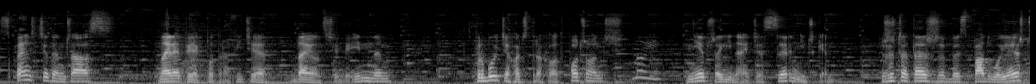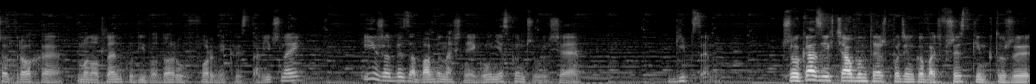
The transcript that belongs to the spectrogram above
Spędźcie ten czas najlepiej jak potraficie, dając siebie innym. Spróbujcie choć trochę odpocząć, no i nie przeginajcie z serniczkiem. Życzę też, żeby spadło jeszcze trochę monotlenku diwodoru w formie krystalicznej i żeby zabawy na śniegu nie skończyły się gipsem. Przy okazji chciałbym też podziękować wszystkim, którzy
